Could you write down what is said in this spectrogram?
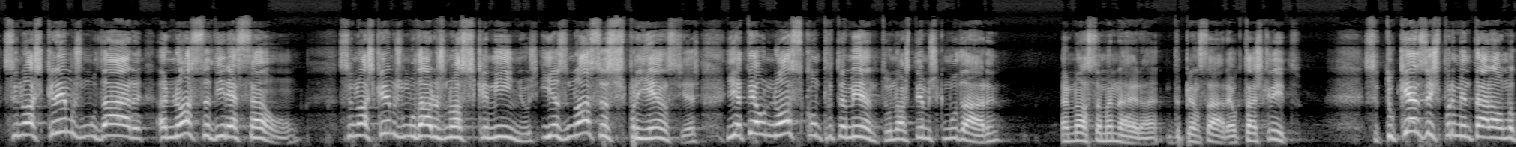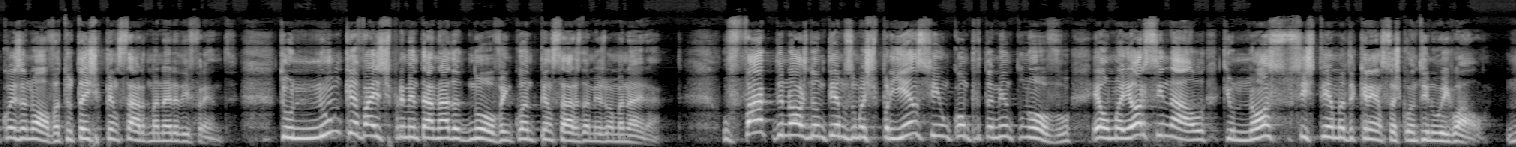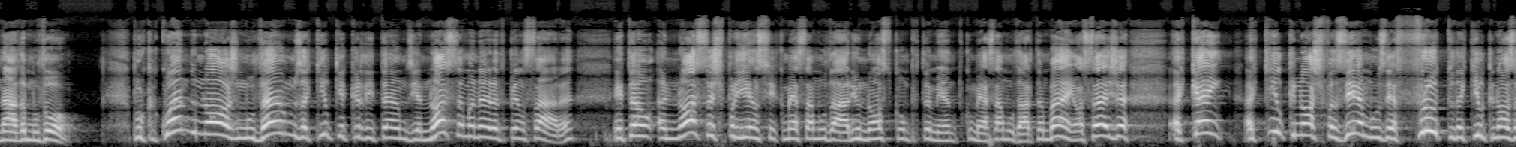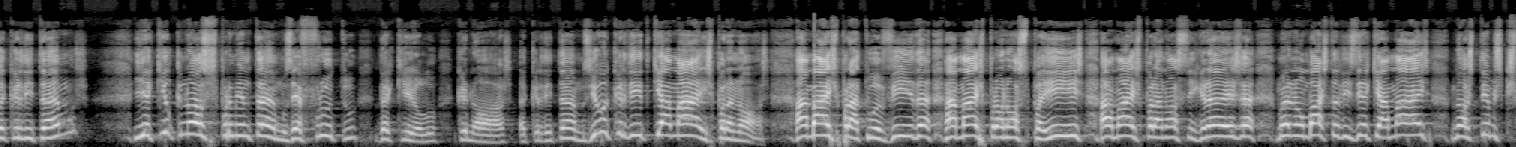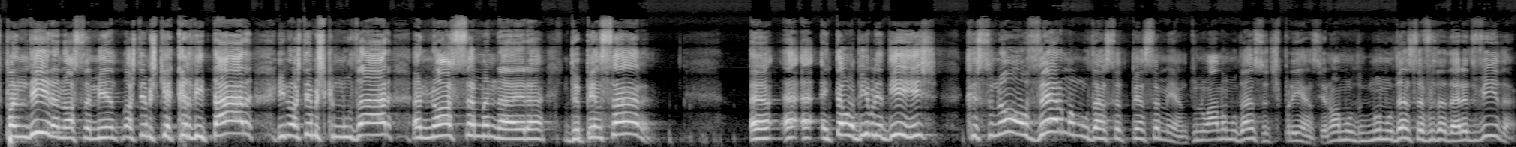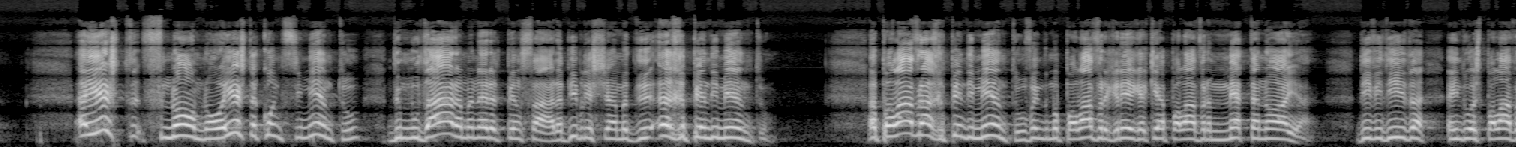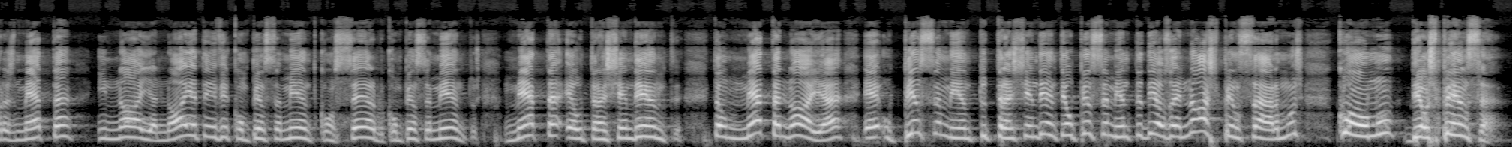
se nós queremos mudar a nossa direção, se nós queremos mudar os nossos caminhos e as nossas experiências e até o nosso comportamento, nós temos que mudar a nossa maneira de pensar. É o que está escrito. Se tu queres experimentar alguma coisa nova, tu tens que pensar de maneira diferente. Tu nunca vais experimentar nada de novo enquanto pensares da mesma maneira. O facto de nós não termos uma experiência e um comportamento novo é o maior sinal que o nosso sistema de crenças continua igual. Nada mudou. Porque quando nós mudamos aquilo que acreditamos e a nossa maneira de pensar, então a nossa experiência começa a mudar e o nosso comportamento começa a mudar também. Ou seja, a quem aquilo que nós fazemos é fruto daquilo que nós acreditamos e aquilo que nós experimentamos é fruto daquilo que nós acreditamos. E eu acredito que há mais para nós. Há mais para a tua vida, há mais para o nosso país, há mais para a nossa igreja. Mas não basta dizer que há mais, nós temos que expandir a nossa mente, nós temos que acreditar e nós temos que mudar a nossa maneira de pensar. Ah, ah, ah, então a Bíblia diz que se não houver uma mudança de pensamento, não há uma mudança de experiência, não há uma mudança verdadeira de vida a este fenómeno ou a este acontecimento de mudar a maneira de pensar, a Bíblia chama de arrependimento. A palavra arrependimento vem de uma palavra grega que é a palavra metanoia, dividida em duas palavras meta e noia. Noia tem a ver com pensamento, com cérebro, com pensamentos. Meta é o transcendente. Então, metanoia é o pensamento transcendente, é o pensamento de Deus, é nós pensarmos como Deus pensa.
